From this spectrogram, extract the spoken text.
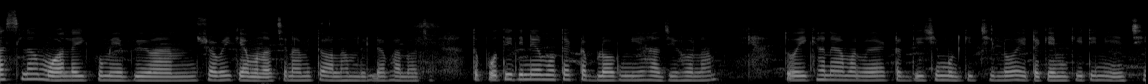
আসসালামু আলাইকুম এভরিওয়ান, সবাই কেমন আছেন? আমি তো আলহামদুলিল্লাহ ভালো আছি। তো প্রতিদিনের মতো একটা ব্লগ নিয়ে হাজির হলাম। তো এখানে আমার একটা দেশি মুরগি ছিল, এটাকে আমি কেটে নিয়েছি।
